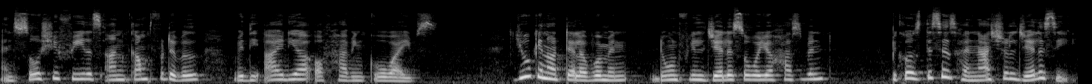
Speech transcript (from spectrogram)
and so she feels uncomfortable with the idea of having co wives. You cannot tell a woman, don't feel jealous over your husband, because this is her natural jealousy.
